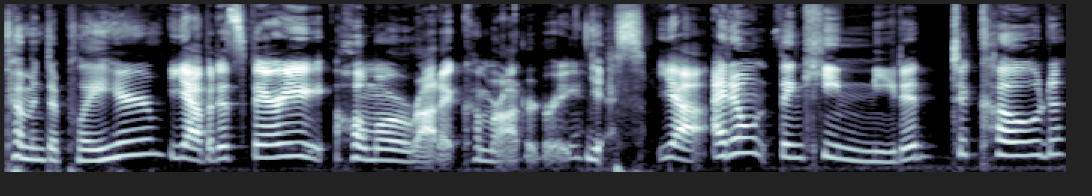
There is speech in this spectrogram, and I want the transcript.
come into play here. Yeah, but it's very homoerotic camaraderie. Yes. Yeah, I don't think he needed to code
